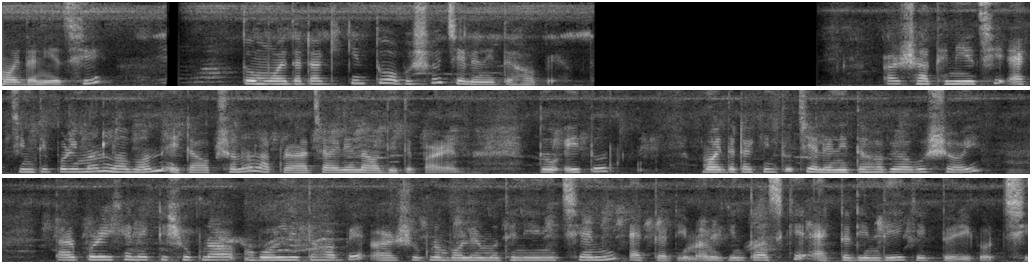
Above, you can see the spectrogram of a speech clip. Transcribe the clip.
ময়দা নিয়েছি। তো ময়দাটাকে কিন্তু অবশ্যই চেলে নিতে হবে। আর সাথে নিয়েছি এক চিমটি পরিমাণ লবণ, এটা অপশনাল আপনারা চাইলে নাও দিতে পারেন। তো এই তো ময়দাটা কিন্তু চেলে নিতে হবে অবশ্যই। তারপরে এখানে একটি শুকনো বোল নিতে হবে, আর শুকনো বোলের মধ্যে নিয়ে নিচ্ছি আমি একটা ডিম। আমি কিন্তু আজকে একটা ডিম দিয়ে কেক তৈরি করছি।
